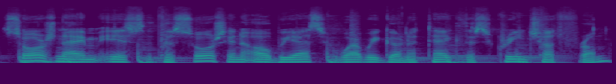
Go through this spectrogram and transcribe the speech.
Source name is the source in OBS where we're gonna take the screenshot from.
